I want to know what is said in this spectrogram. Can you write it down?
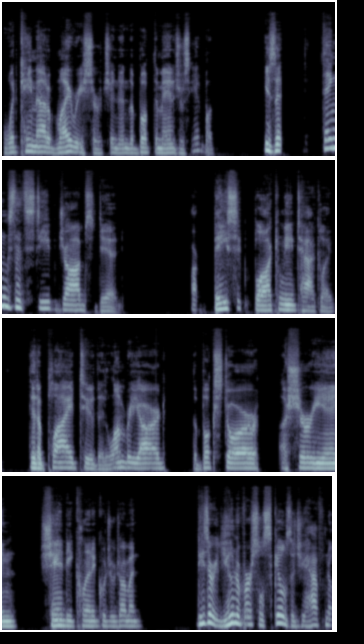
what came out of my research and in the book, The Manager's Handbook, is that things that Steve Jobs did are basic blocking and tackling that applied to the lumberyard, the bookstore, Asurion, Shandy Clinic, which we're talking about. These are universal skills that you have to know.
